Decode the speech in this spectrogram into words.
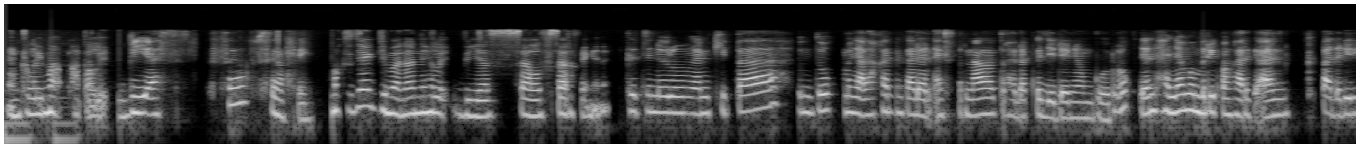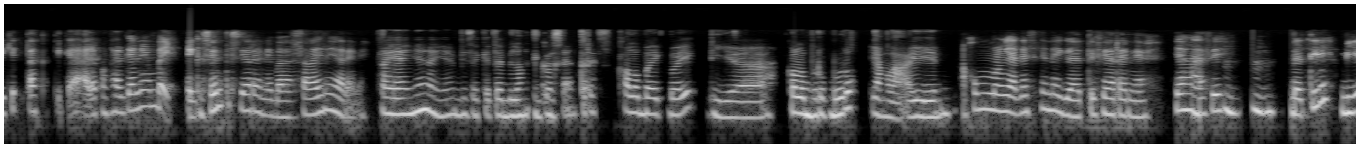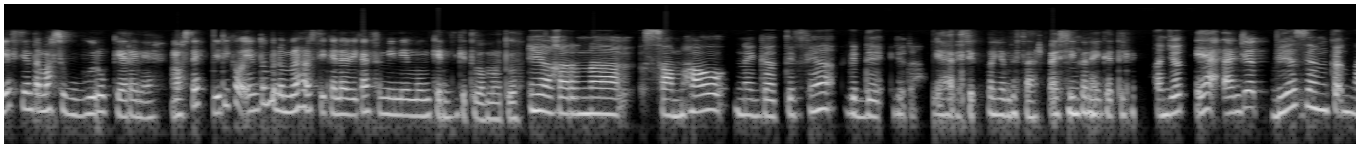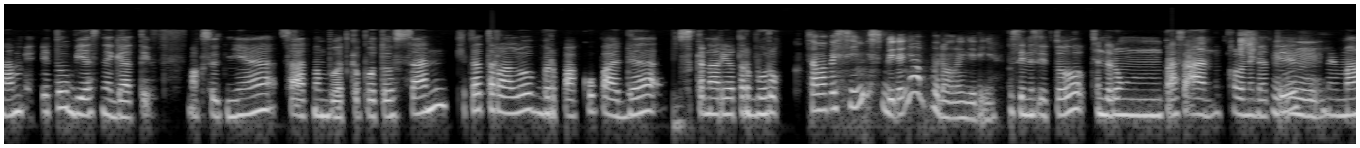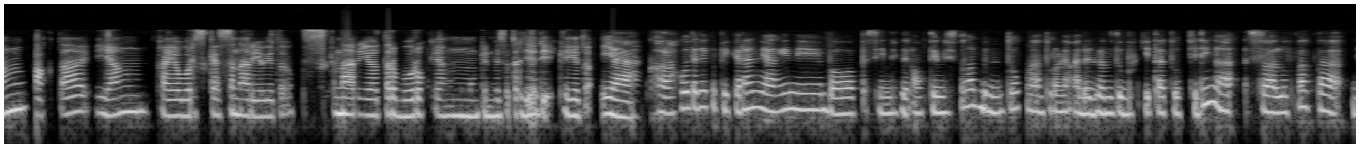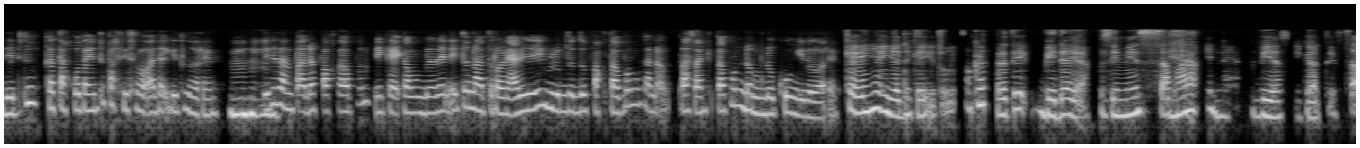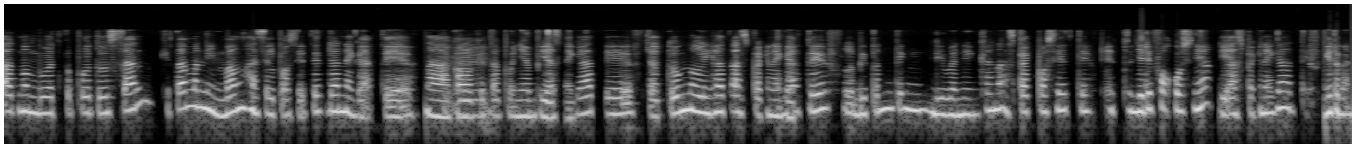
Yang kelima apa li? bias self-serving Maksudnya gimana nih? Bias self-serving ini? kecenderungan kita untuk menyalahkan keadaan eksternal terhadap kejadian yang buruk dan hanya memberi penghargaan kepada diri kita ketika ada penghargaan yang baik. Egosentris ya Rene, bahasa lainnya ya Rene. Kayaknya ya bisa kita bilang egosentris. Kalau baik-baik dia, kalau buruk-buruk yang lain. Aku melihatnya sih negatif ya Rene. Ya nggak sih? Hmm, hmm. Berarti nih bias yang termasuk buruk ya Rene. Maksudnya, jadi kalau itu benar-benar harus dikendalikan seminim mungkin gitu loh menurut. Iya karena somehow negatifnya gede gitu. Ya risikonya besar. Risiko Mhm. negatif. Lanjut, Ya lanjut. bias yang keenam itu bias negatif. Maksudnya saat membuat keputusan kita terlalu berpaku pada skenario terburuk. Sama pesimis bedanya apa dong Ren jadinya? Pesimis itu cenderung perasaan. Kalau negatif Mm-mm. memang fakta yang kayak worst case scenario gitu. Skenario terburuk yang mungkin bisa terjadi kayak gitu. Ya, kalau aku tadi kepikiran yang ini bahwa pesimis dan optimis itu kan bentuk natural yang ada dalam tubuh kita tuh. Jadi nggak selalu fakta. Jadi tuh ketakutan itu pasti selalu ada gitu loh Ren. Mhm. Jadi tanpa ada fakta pun, nih kayak kamu bilang tadi, itu naturalnya ada. Jadi belum tentu fakta pun karena perasaan kita pun udah mendukung gitu loh Ren. Kayaknya iya deh kayak gitu. Oke, berarti beda ya pesimis sama ini bias negatif. Saat membuat keputusan, kita menimbang hasil positif dan negatif. Nah, kalau Mm. kita punya bias negatif, kita tuh melihat aspek negatif lebih penting dibandingkan aspek positif. Itu jadi fokusnya di aspek negatif, gitu kan?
